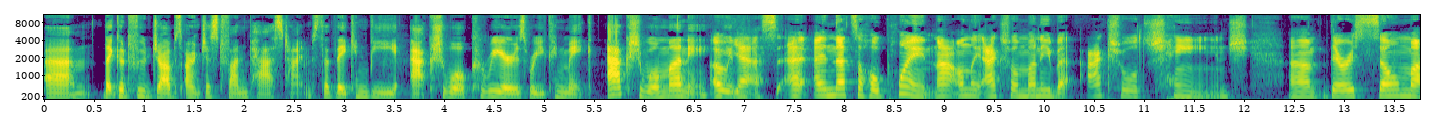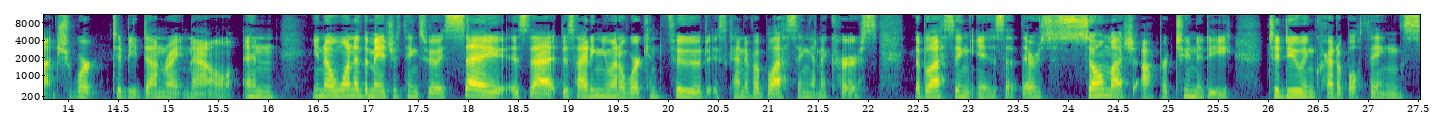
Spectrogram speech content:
um, that good food jobs aren't just fun pastimes, that they can be actual careers where you can make actual money. Oh, yes. And that's the whole point. Not only actual money, but actual change. Um, there is so much work to be done right now. And, you know, one of the major things we always say is that deciding you want to work in food is kind of a blessing and a curse. The blessing is that there's so much opportunity to do incredible things.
